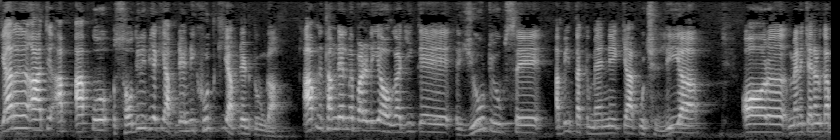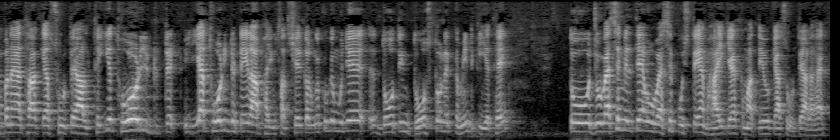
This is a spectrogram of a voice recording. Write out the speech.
यार, आज आप, आपको सऊदी अरबिया की अपडेट नहीं, खुद की अपडेट दूँगा। आपने थंबनेल में पढ़ लिया होगा जी कि यूट्यूब से अभी तक मैंने क्या कुछ लिया और मैंने चैनल कब बनाया था, क्या सूरत हाल थी, ये थोड़ी डिटेल या थोड़ी डिटेल आप भाई के साथ शेयर करूँगा, क्योंकि मुझे दो तीन दोस्तों ने कमेंट किए थे। तो जो वैसे मिलते हैं, वो वैसे पूछते हैं, भाई, क्या कमाते हो? क्या सूरत हाल है?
